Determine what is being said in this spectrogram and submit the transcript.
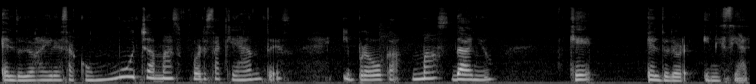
El dolor regresa con mucha más fuerza que antes y provoca más daño que el dolor inicial.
